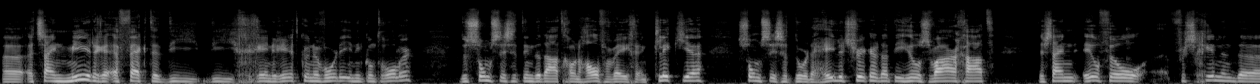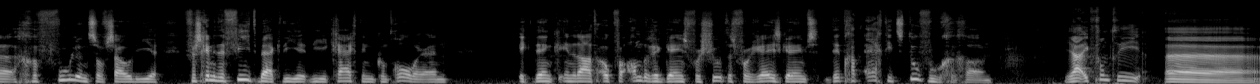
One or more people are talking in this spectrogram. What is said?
Eh, het zijn meerdere effecten die, die gegenereerd kunnen worden in die controller. Dus soms is het inderdaad gewoon halverwege een klikje. Soms is het door de hele trigger dat die heel zwaar gaat. Er zijn heel veel verschillende gevoelens of zo. Die je, verschillende feedback die je, die je krijgt in die controller. En ik denk inderdaad ook voor andere games, voor shooters, voor race games. Dit gaat echt iets toevoegen gewoon. ja ik vond die, eh,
